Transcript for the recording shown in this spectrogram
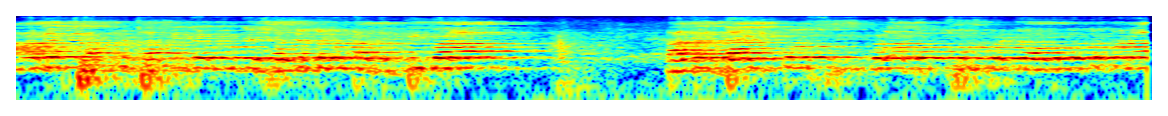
আমাদের ছাত্রছাত্রীদের মধ্যে সচেতনতা বৃদ্ধি করা, তাদের দায়িত্ব শৃঙ্খলাবোধ সম্পর্কে অবগত করা,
